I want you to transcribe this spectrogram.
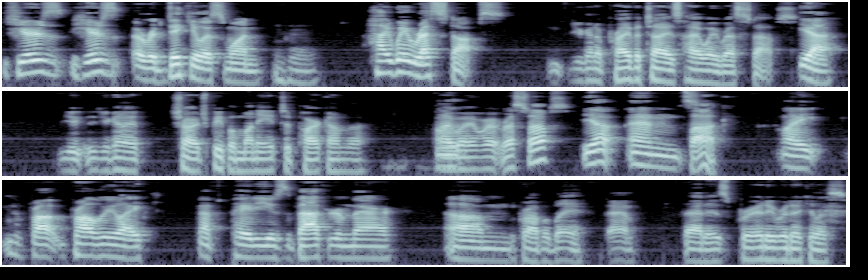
here's here's a ridiculous one Mhm. highway rest stops you're gonna privatize highway rest stops. yeah You you're gonna charge people money to park on the Uh, highway re- rest stops. yeah and Fuck. like pro- probably like have to pay to use the bathroom there. Um, Probably. Damn. That is pretty ridiculous.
